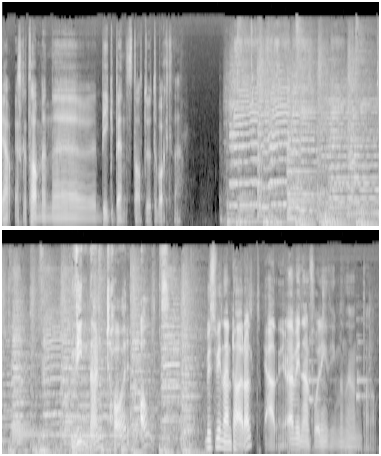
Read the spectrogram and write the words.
ja, jeg skal ta med en uh, Big Ben-statue tilbake til deg. Vinneren tar alt. Hvis vinneren tar alt? Ja, den gjør Ja, vinneren får ingenting, men hun tar alt.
